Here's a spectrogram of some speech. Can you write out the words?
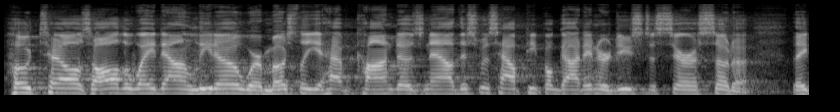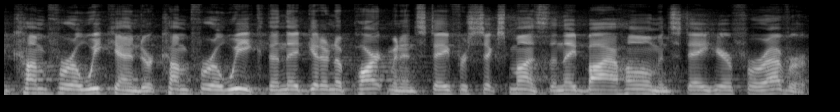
hotels all the way down Lido, where mostly you have condos now. This was how people got introduced to Sarasota. They'd come for a weekend or come for a week, then they'd get an apartment and stay for six months, then they'd buy a home and stay here forever.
